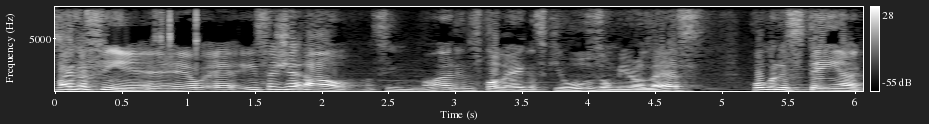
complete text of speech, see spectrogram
Mas assim, é, é- isso é geral. Assim, a maioria dos colegas que usam mirrorless, como eles têm a,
